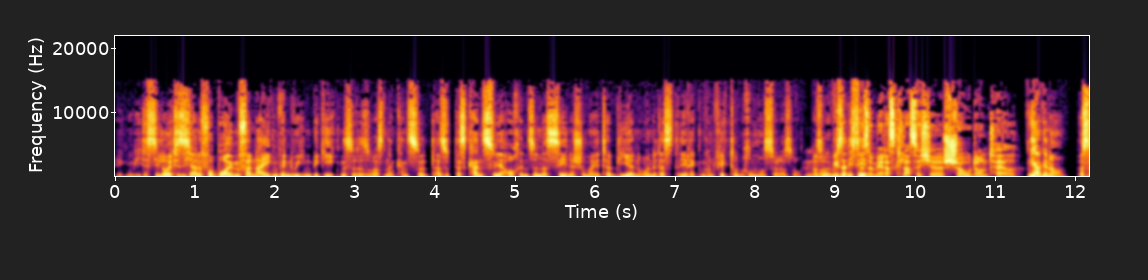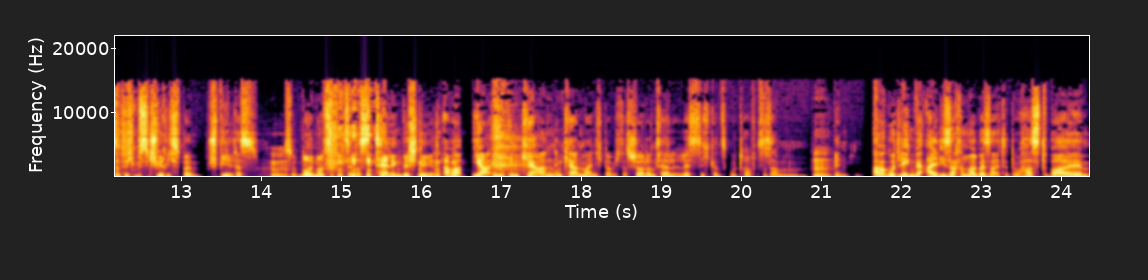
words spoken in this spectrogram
irgendwie, dass die Leute sich alle vor Bäumen verneigen, wenn du ihnen begegnest oder sowas. Und dann kannst du, also das kannst du ja auch in so einer Szene schon mal etablieren, ohne dass da direkt ein Konflikt drumherum muss oder so. Hm. Also wie gesagt, ich sehe. Also mehr das klassische Show, don't tell. Ja, genau. Was natürlich ein bisschen schwierig ist beim Spiel, dass hm. so 99 Prozent das Telling besteht. Aber ja, im, im Kern, im Kern meine ich, glaube ich, das Show, don't tell lässt sich ganz gut drauf zusammenbinden. Hm. Aber gut, legen wir all die Sachen mal beiseite. Du hast beim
